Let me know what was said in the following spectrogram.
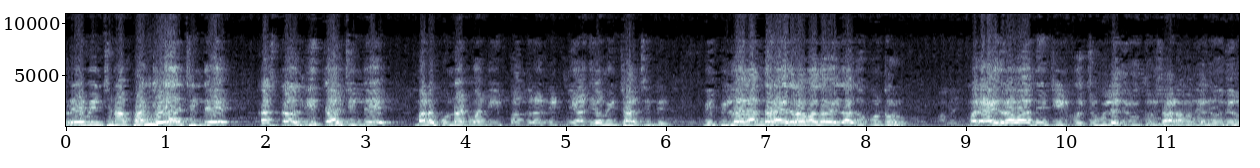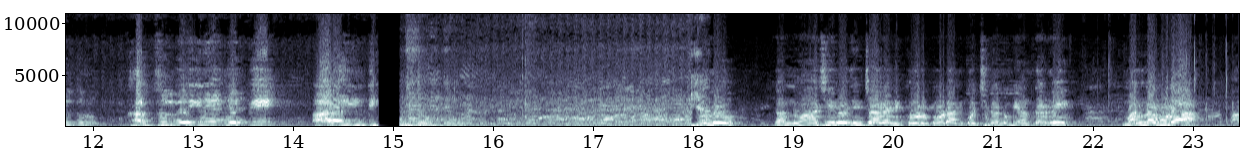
ప్రేమించినా పని చేయాల్సిందే కష్టాలు తీర్చాల్సిందే మనకు ఉన్నటువంటి ఇబ్బందులన్నింటినీ అధిగమించాల్సిందే. మీ పిల్లలందరూ హైదరాబాద్లో చదువుకుంటారు మరి హైదరాబాద్ నుంచి ఇక్కడికి వచ్చి ఊళ్ళో తిరుగుతారు చాలా మంది. ఎందుకు తిరుగుతారు ఖర్చులు పెరిగినాయి అని చెప్పి ఆడ ఇంటి నన్ను ఆశీర్వదించాలని కోరుకోవడానికి వచ్చినాను మీ అందరినీ మొన్న కూడా మా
